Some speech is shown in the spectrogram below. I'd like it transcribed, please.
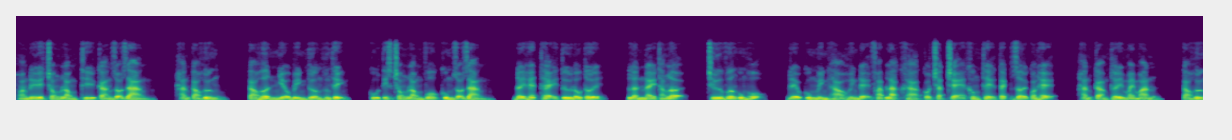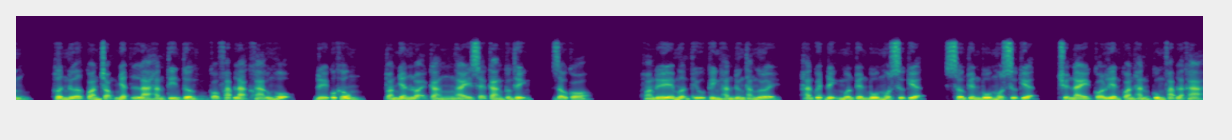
hoàng đế trong lòng thì càng rõ ràng, hắn cao hứng, cao hơn nhiều bình thường hưng thịnh, cụ tịch trong lòng vô cùng rõ ràng, đây hết thể từ lâu tới lần này thắng lợi, chư vương ủng hộ, đều cùng mình hảo huynh đệ pháp lạc khả có chặt chẽ không thể tách rời quan hệ, hắn cảm thấy may mắn, cao hứng, hơn nữa quan trọng nhất là hắn tin tưởng có pháp lạc khả ủng hộ, đế quốc không, toàn nhân loại càng ngày sẽ càng cường thịnh, giàu có. Hoàng đế mượn tiểu tình hắn đứng thẳng người, hắn quyết định muốn tuyên bố một sự kiện, sớm tuyên bố một sự kiện, chuyện này có liên quan hắn cùng pháp lạc khả,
